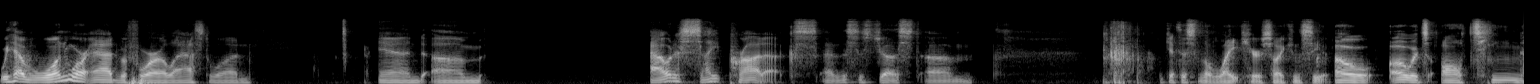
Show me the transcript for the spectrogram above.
we have one more ad before our last one and um out of sight products and this is just um get this in the light here so I can see it. Oh, oh, it's all teen.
